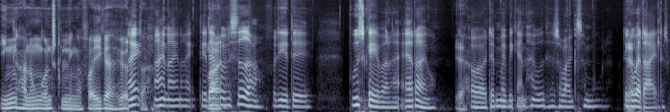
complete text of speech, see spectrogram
ingen har nogen undskyldninger for ikke at have hørt Nej, dig. nej, nej, nej. Det er Nej. derfor, vi sidder her. Fordi det, budskaberne er der jo. Ja. Og dem vil vi gerne have ud til så mange som muligt. Det Ja. kunne være dejligt.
